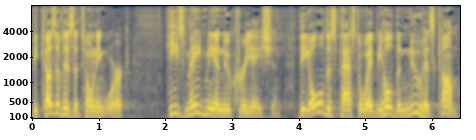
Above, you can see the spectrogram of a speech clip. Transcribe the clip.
because of his atoning work, he's made me a new creation. The old has passed away. Behold, the new has come.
